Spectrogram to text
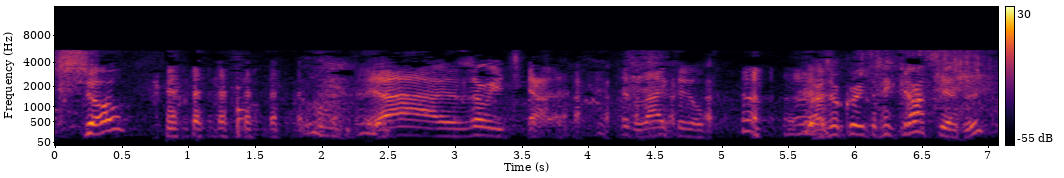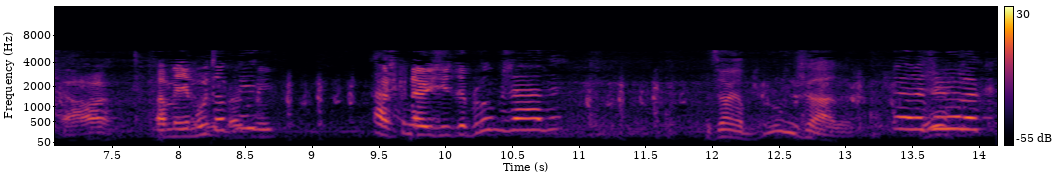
Zo? Ja, zoiets, ja. Het lijkt erop. Maar zo kun je toch geen kracht zetten? Ja, maar je moet ook niet. Als kneusje de bloemzaden. Het waren bloemzaden. Ja, natuurlijk.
